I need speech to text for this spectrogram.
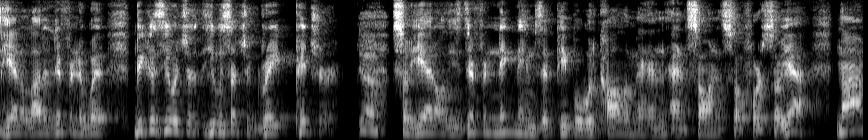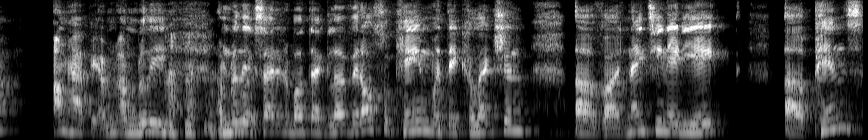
he had a lot of different because he was he was such a great pitcher. Yeah. So he had all these different nicknames that people would call him, and, and so on and so forth. So yeah, now I'm I'm happy. I'm, I'm really I'm really excited about that glove. It also came with a collection of uh, 1988 uh, pins.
